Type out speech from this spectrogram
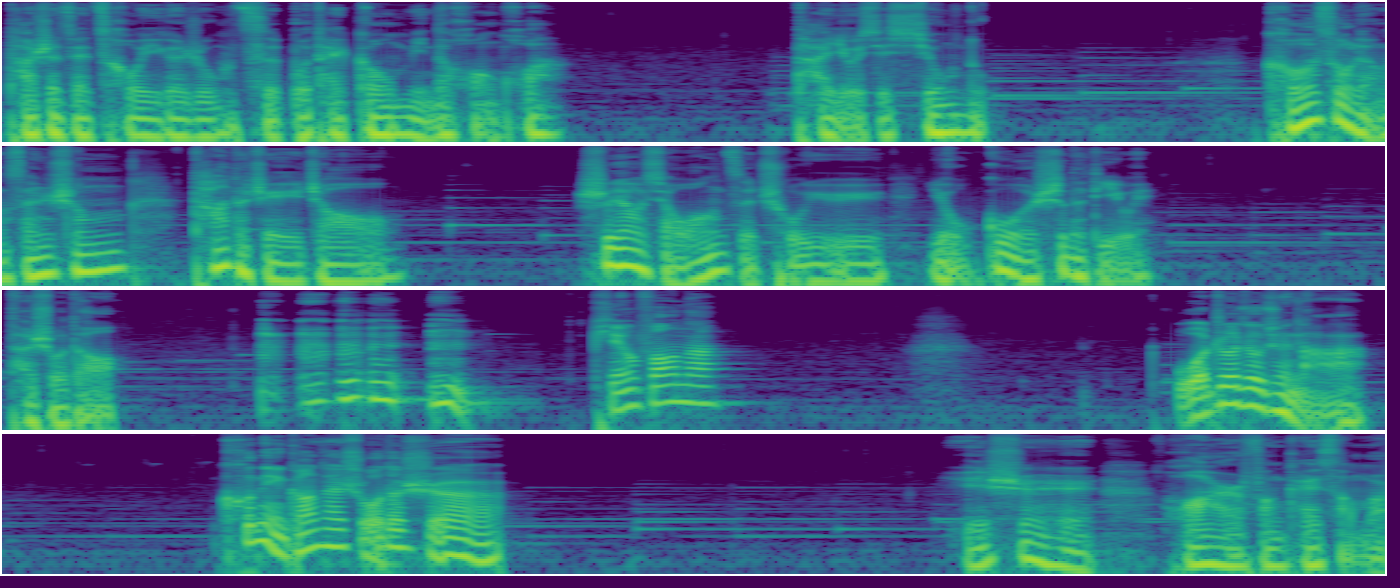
他是在凑一个如此不太高明的谎话。他有些羞怒，咳嗽两三声。他的这一招，是要小王子处于有过失的地位。他说道：“屏风呢？”我这就去拿。可你刚才说的是……于是花儿放开嗓门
